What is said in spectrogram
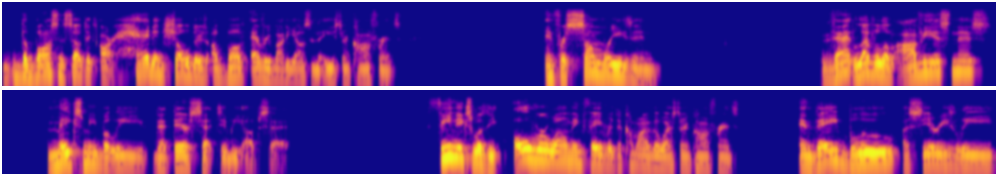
the Boston Celtics are head and shoulders above everybody else in the Eastern Conference. And for some reason, that level of obviousness makes me believe that they're set to be upset. Phoenix was the overwhelming favorite to come out of the Western Conference, and they blew a series lead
